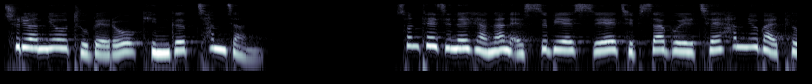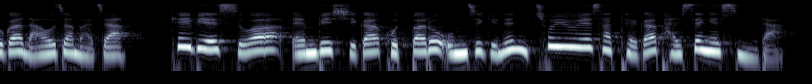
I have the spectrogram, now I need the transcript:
출연료 2배로 긴급 참전 손태진을 향한 SBS의 집사부일체 합류 발표가 나오자마자 KBS와 MBC가 곧바로 움직이는 초유의 사태가 발생했습니다.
